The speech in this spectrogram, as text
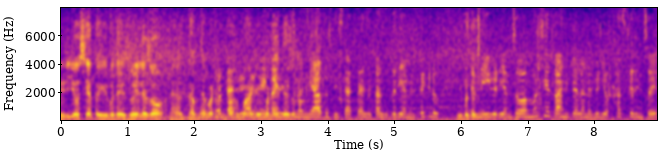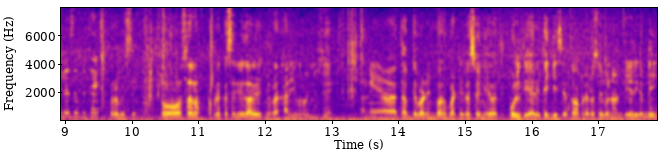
વીડિયો છે તો એ બધા જોઈ લેજો અને ધબધબાટી બાટી બનાવી દેજો. આ બધી શાક તાજું તાજું દરિયામાં પકડ્યું એ બધી તમને એ વીડિયો જોવા મળશે તો આની પહેલાંનો વીડિયો ખાસ કરીને જોઈ લેજો બધા બરાબર છે. તો ચાલો આપણે કસેલી તો આવી રીતનું કાંઈ ખારી કરવાનું છે. અને ધબધબાટીને બહ બાટી રસોઈની હવે ફૂલ તૈયારી થઈ ગઈ છે તો આપણે રસોઈ બનાવવાની તૈયારી કરી દઈ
